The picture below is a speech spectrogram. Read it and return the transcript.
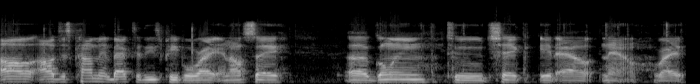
I'll I'll just comment back to these people, right? And I'll say uh, going to check it out now, right?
